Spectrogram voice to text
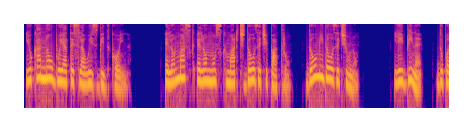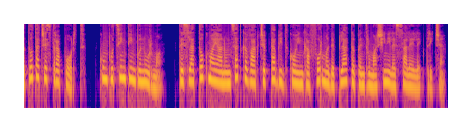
You can know buia Tesla with Bitcoin. Elon Musk Elon Musk March 24, 2021. Ei bine, după tot acest raport, cum puțin timp în urmă, Tesla tocmai a anunțat că va accepta Bitcoin ca formă de plată pentru mașinile sale electrice.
